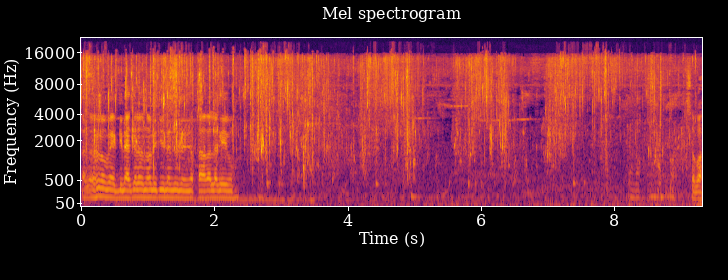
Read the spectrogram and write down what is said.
Alam mo, may ginagalaw na ulit yun nandun eh, nakakalagay mo. Talaki pa. Isa ba?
